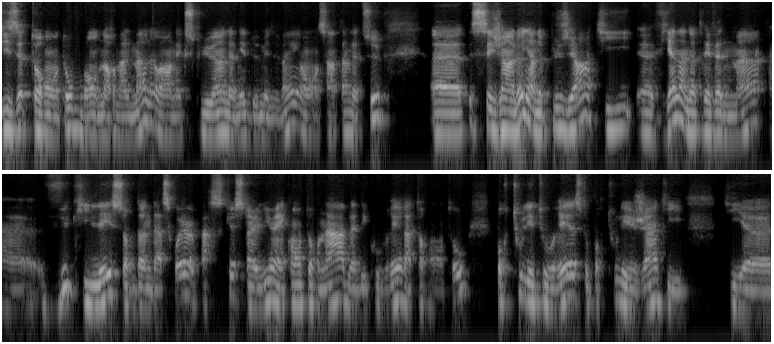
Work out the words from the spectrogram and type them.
visite Toronto, bon, normalement, en excluant l'année 2020, on, s'entend là-dessus. Euh, ces gens-là, il y en a plusieurs qui euh, viennent à notre événement euh, vu qu'il est sur Dundas Square parce que c'est un lieu incontournable à découvrir à Toronto pour tous les touristes ou pour tous les gens qui, euh,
